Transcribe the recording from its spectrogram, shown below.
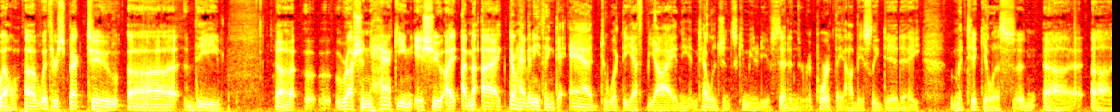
Well, uh, with respect to uh, the uh, Russian hacking issue, I, I don't have anything to add to what the FBI and the intelligence community have said in the report. They obviously did a meticulous uh, uh,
